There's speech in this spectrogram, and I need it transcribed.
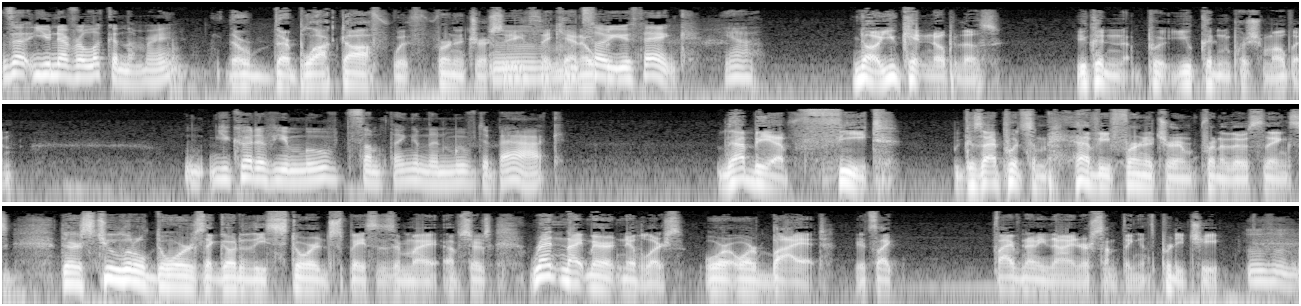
Is that you never look in them, right? They're they're blocked off with furniture, so you they can't Mm, so you think, yeah. no, you couldn't open those. You couldn't put you couldn't push them open. You could if you moved something and then moved it back. That'd be a feat because I put some heavy furniture in front of those things. There's two little doors that go to these storage spaces in my upstairs. Rent Nightmare at Niblers or or buy it. It's like five ninety nine or something. It's pretty cheap. Mm-hmm.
